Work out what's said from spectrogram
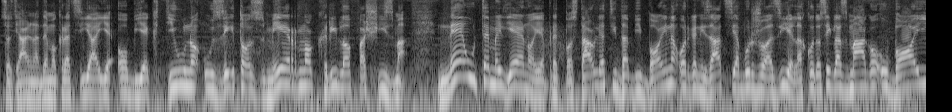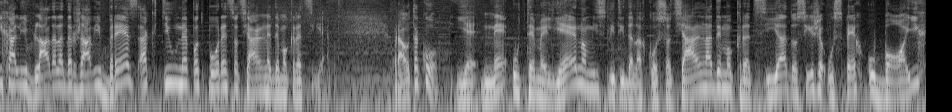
Socialna demokracija je objektivno vzeto zmerno krilo fašizma. Neutemeljeno je predpostavljati, da bi bojna organizacija buržoazije lahko dosegla zmago v bojih ali vladala državi brez aktivne podpore socialne demokracije. Prav tako je neutemeljeno misliti, da lahko socialna demokracija doseže uspeh v bojih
